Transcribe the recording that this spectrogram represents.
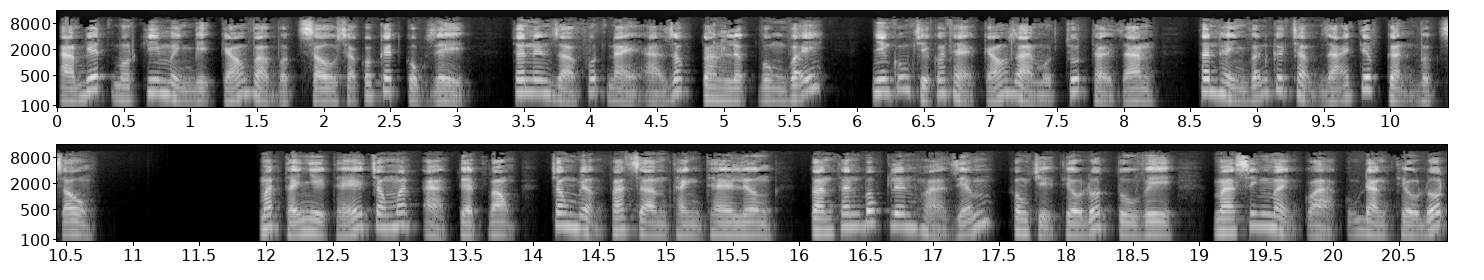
Ả biết một khi mình bị kéo vào vực sâu sẽ có kết cục gì, cho nên giờ phút này ả dốc toàn lực vùng vẫy, nhưng cũng chỉ có thể kéo dài một chút thời gian, thân hình vẫn cứ chậm rãi tiếp cận vực sâu. Mắt thấy như thế, trong mắt ả tuyệt vọng, trong miệng phát ra âm thanh thê lương, toàn thân bốc lên hỏa diễm, không chỉ thiêu đốt tu vi, mà sinh mệnh quả cũng đang thiêu đốt.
